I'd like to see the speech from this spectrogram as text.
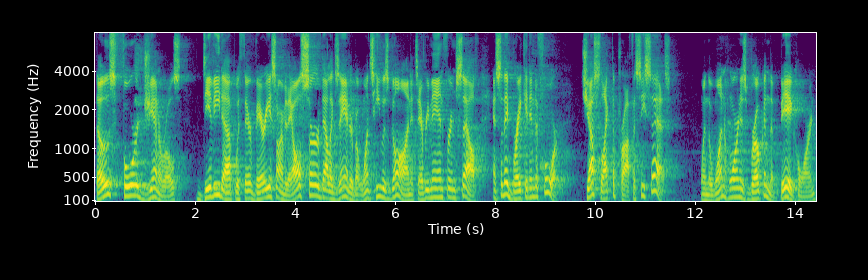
Those four generals divvied up with their various army. They all served Alexander, but once he was gone, it's every man for himself. And so they break it into four, just like the prophecy says. When the one horn is broken, the big horn,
